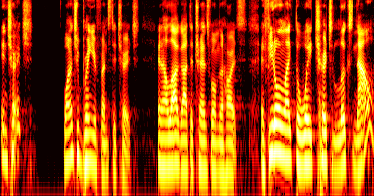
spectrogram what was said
in church, why don't you bring your friends to church and allow God to transform their hearts? If you don't like the way church looks now,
